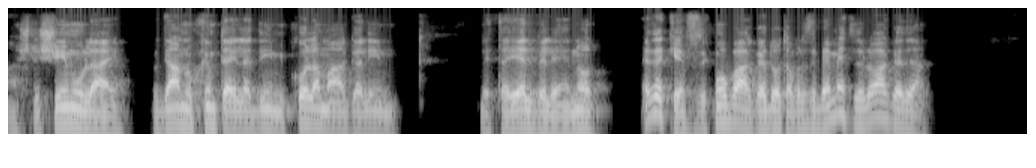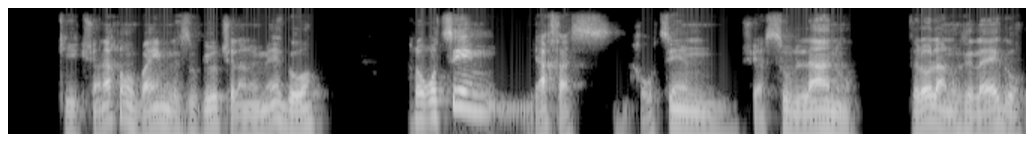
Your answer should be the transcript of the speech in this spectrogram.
השלישיים אולי, וגם לוקחים את הילדים מכל המעגלים לטייל וליהנות. איזה כיף, זה כמו באגדות, אבל זה באמת, זה לא אגדה. כי כשאנחנו באים לזוגיות שלנו עם אגו, אנחנו רוצים יחס, אנחנו רוצים שיעשו לנו, זה לא לנו, זה לאגו.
